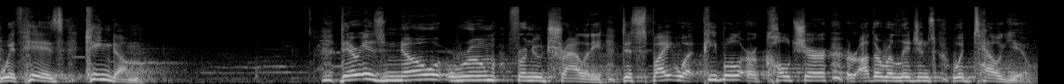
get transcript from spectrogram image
with his kingdom. There is no room for neutrality, despite what people or culture or other religions would tell you.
